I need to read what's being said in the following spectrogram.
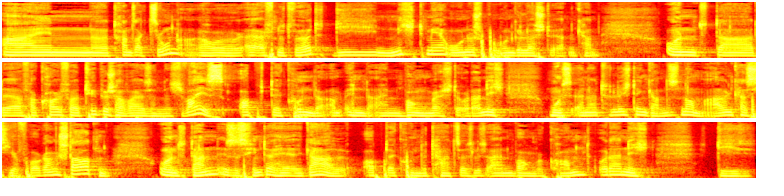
eine Transaktion äh, eröffnet wird, die nicht mehr ohne Spuren gelöscht werden kann. Und da der Verkäufer typischerweise nicht weiß, ob der Kunde am Ende einen Bon möchte oder nicht, muss er natürlich den ganz normalen Kassiervorgang starten. Und dann ist es hinterher egal, ob der Kunde tatsächlich einen Bon bekommt oder nicht. Die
